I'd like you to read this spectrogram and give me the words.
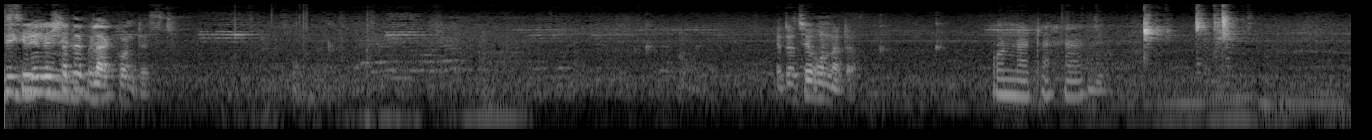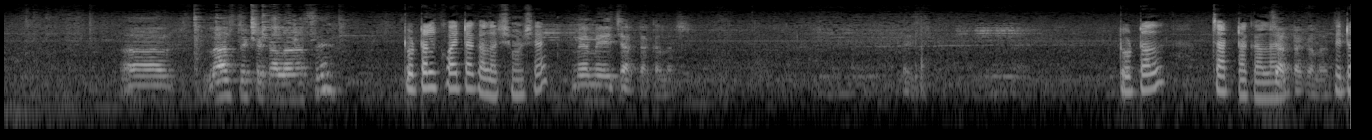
সি গ্রিনের সাথে ব্ল্যাক কন্টেস্ট এটা হচ্ছে ওন্নাটা ওড়নাটা হ্যাঁ। আর লাস্ট একটা কালার আছে। টোটাল কয়টা কালার সোম সাহেব? ম্যাম এই চারটা কালার টোটাল চারটা কালার চারটা কালার এটা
